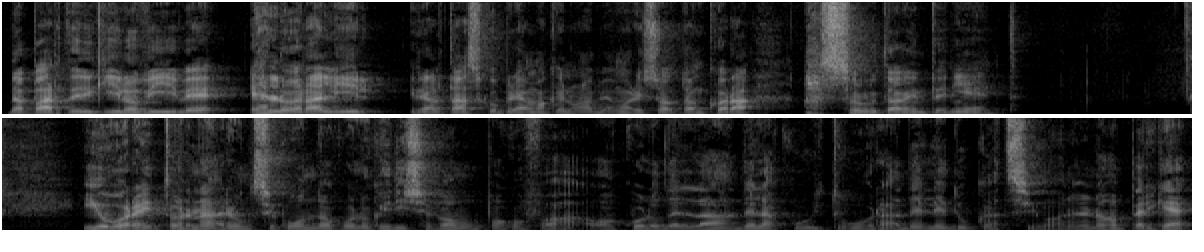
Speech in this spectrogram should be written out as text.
da parte di chi lo vive e allora lì in realtà scopriamo che non abbiamo risolto ancora assolutamente niente. Io vorrei tornare un secondo a quello che dicevamo poco fa, a quello della, della cultura, dell'educazione, no? Perché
